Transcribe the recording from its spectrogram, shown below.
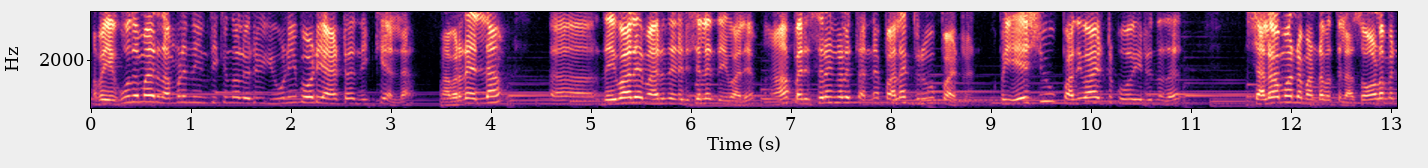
അപ്പൊ യഹൂദന്മാർ നമ്മൾ ചിന്തിക്കുന്ന ഒരു യൂണിബോഡി ആയിട്ട് നിൽക്കുകയല്ല. അവരുടെ എല്ലാം ദൈവാലയമായിരുന്നു എരിശലേം ദൈവാലയം. ആ പരിസരങ്ങളിൽ തന്നെ പല ഗ്രൂപ്പായിട്ട് അപ്പൊ യേശു പതിവായിട്ട് പോയിരുന്നത് ശലോമോന്റെ മണ്ഡപത്തിലാണ് സോളമൻ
